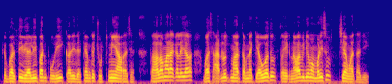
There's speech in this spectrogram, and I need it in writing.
કે ભરતી વહેલી પણ પૂરી કરી દે કેમ કે ચૂંટણી આવે છે તો હાલો મારા કલે જાઓ બસ આટલું જ મારે તમને કહેવું હતું તો એક નવા વિડીયોમાં મળીશું જય માતાજી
